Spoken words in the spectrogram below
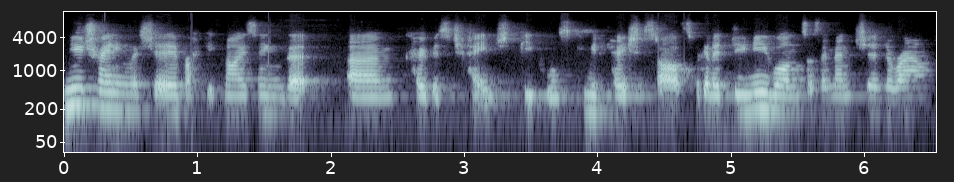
new training this year, recognizing that um, COVID's changed people's communication styles. We're going to do new ones, as I mentioned, around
